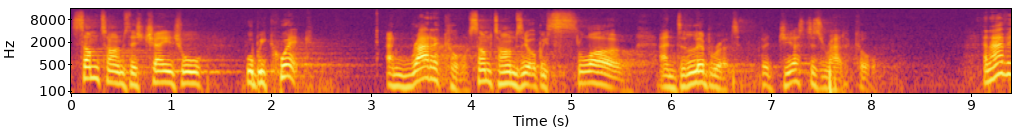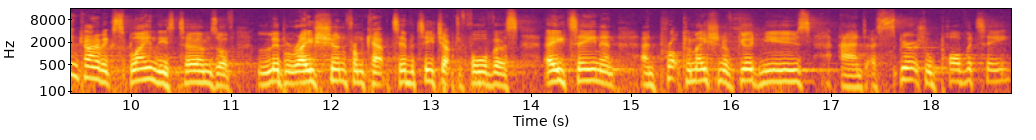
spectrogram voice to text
Sometimes this change will, will be quick and radical. Sometimes it will be slow and deliberate, but just as radical. And having kind of explained these terms of liberation from captivity, chapter 4, verse 18, and, and proclamation of good news and a spiritual poverty,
